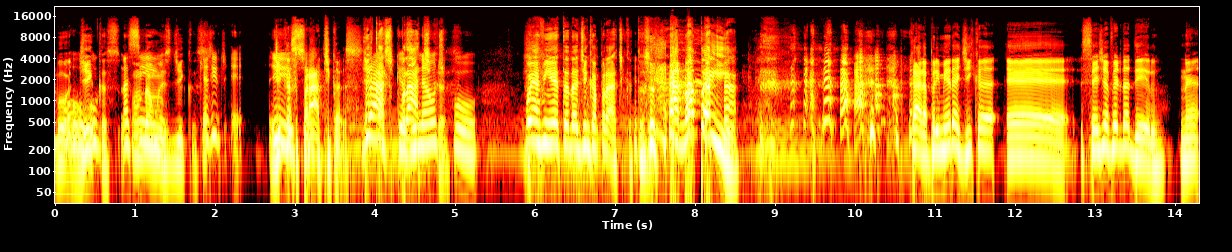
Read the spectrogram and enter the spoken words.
Boa, O- o- dicas? assim, Vamos dar umas dicas. Que a gente. é- Dicas isso, práticas. Dicas práticas. E não, práticas. tipo. Põe a vinheta da dica prática. Anota aí! Cara, a primeira dica é seja verdadeiro, né?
